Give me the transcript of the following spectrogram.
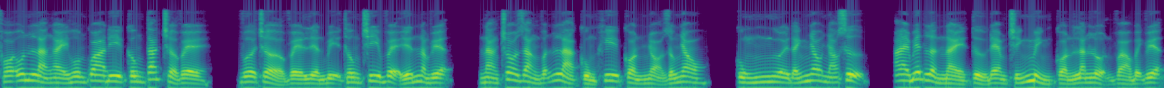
Phó ôn là ngày hôm qua đi công tác trở về, vừa trở về liền bị thông chi vệ yến nằm viện, nàng cho rằng vẫn là cùng khi còn nhỏ giống nhau, cùng người đánh nhau nháo sự, ai biết lần này tử đem chính mình còn lăn lộn vào bệnh viện,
